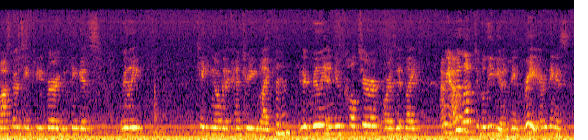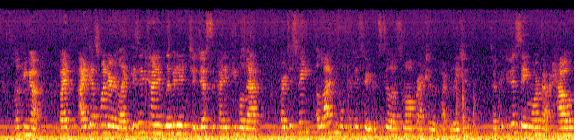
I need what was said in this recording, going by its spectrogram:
Moscow and St. Petersburg? Do you think it's really taking over the country? Like, Mhm. is it really a new culture, or is it like? I mean, I would love to believe you and think, great, everything is looking up. But I just wonder, like, is it kind of limited to just the kind of people that participate? A lot of people participate, but still a small fraction of the population. So could you just say more about how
